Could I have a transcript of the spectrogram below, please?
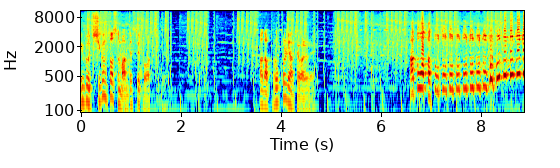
이거 지금 썼으면 안 됐을 것 같은데. 아, 나 브로콜리한테 갈래. 아, 또 왔다. 또, 또, 또, 또, 또, 또, 또, 또, 또, 또, 또, 또, 또, 또.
